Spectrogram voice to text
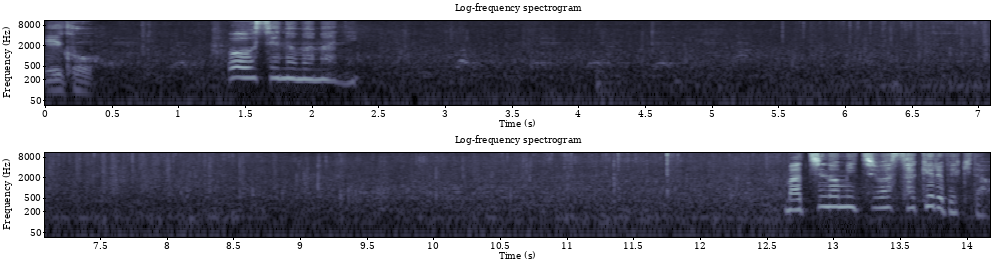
行こう。仰せのままに。町の道は避けるべきだわ。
